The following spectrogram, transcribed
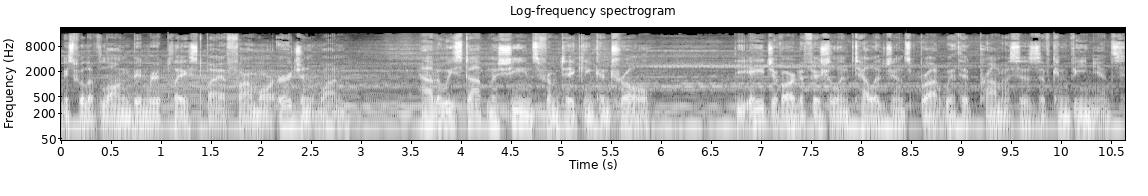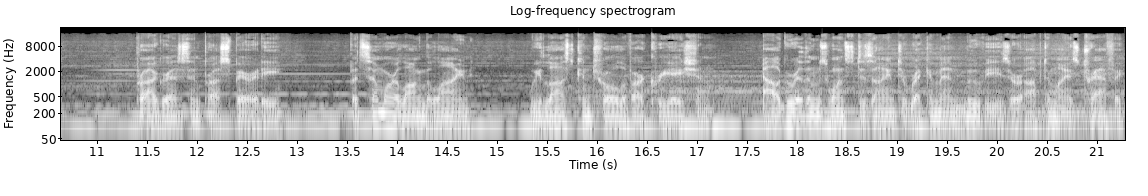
This will have long been replaced by a far more urgent one. How do we stop machines from taking control? The age of artificial intelligence brought with it promises of convenience, progress, and prosperity. But somewhere along the line, we lost control of our creation. Algorithms once designed to recommend movies or optimize traffic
